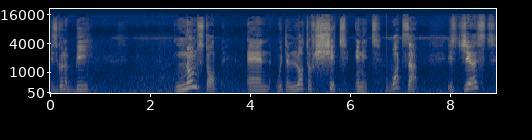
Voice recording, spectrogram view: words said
is gonna be non-stop and with a lot of shit in it. Whatsapp is just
